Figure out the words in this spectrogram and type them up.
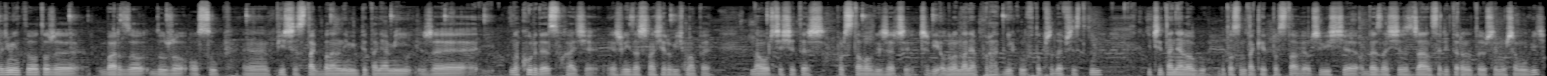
Chodzi mi tu o to, że bardzo dużo osób e, pisze z tak banalnymi pytaniami, że no kurde, słuchajcie, jeżeli zaczynacie robić mapę, nauczcie się też podstawowych rzeczy, czyli oglądania poradników, to przede wszystkim i czytania logu, bo to są takie podstawy. Oczywiście obeznać się z Giants Editorem to już nie muszę mówić,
